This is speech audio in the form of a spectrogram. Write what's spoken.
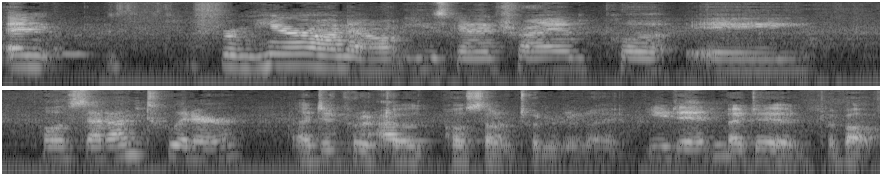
And from here on out, he's gonna try and put a post that on Twitter. I did put a Um, post on Twitter tonight. You did. I did about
